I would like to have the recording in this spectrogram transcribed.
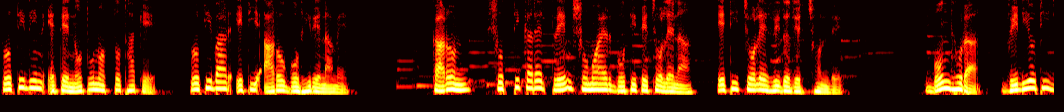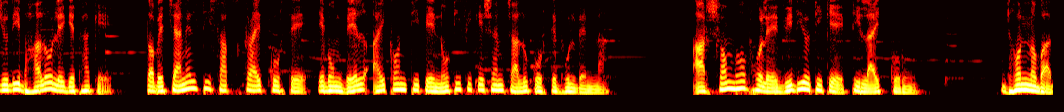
প্রতিদিন এতে নতুনত্ব থাকে, প্রতিবার এটি আরও গভীরে নামে। কারণ, সত্যিকারের প্রেম সময়ের গতিতে চলে না, এটি চলে হৃদয়ের ছন্দে। বন্ধুরা, ভিডিওটি যদি ভালো লেগে থাকে, তবে চ্যানেলটি সাবস্ক্রাইব করতে এবং বেল আইকন টিপে নোটিফিকেশন চালু করতে ভুলবেন না। আর সম্ভব হলে ভিডিওটিকে একটি লাইক করুন। ধন্যবাদ।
